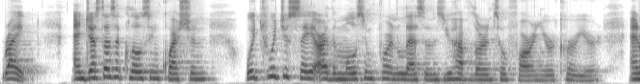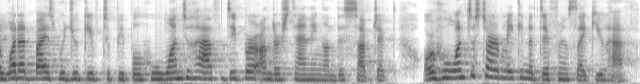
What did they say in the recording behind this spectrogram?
Right. And just as a closing question, which would you say are the most important lessons you have learned so far in your career? And what advice would you give to people who want to have deeper understanding on this subject or who want to start making a difference like you have?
